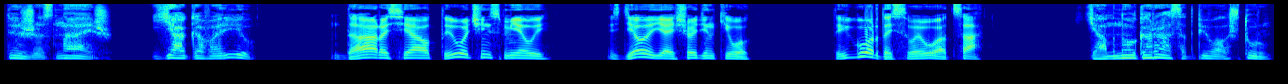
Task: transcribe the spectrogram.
Ты же знаешь, я говорил. Да, Росиал, ты очень смелый. Сделай я еще один кивок. Ты гордость своего отца. Я много раз отбивал штурм.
